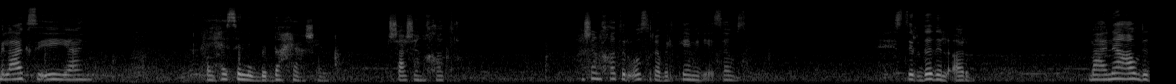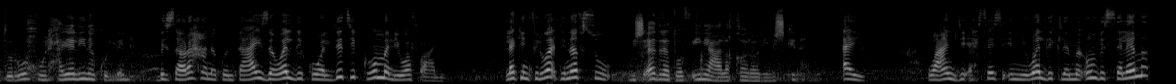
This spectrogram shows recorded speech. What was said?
بالعكس إيه يعني؟ هيحس إنك بتضحي عشانه. مش عشان خاطره. عشان خاطر أسرة بالكامل يا سوسن استرداد الأرض. معناه عودة الروح والحياة لينا كلنا. بصراحة أنا كنت عايزة والدك ووالدتك هما اللي يوافقوا عليه. لكن في الوقت نفسه مش قادرة توافقيني على قراري مش كده؟ أيوه. وعندي إحساس إن والدك لما يقوم بالسلامة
